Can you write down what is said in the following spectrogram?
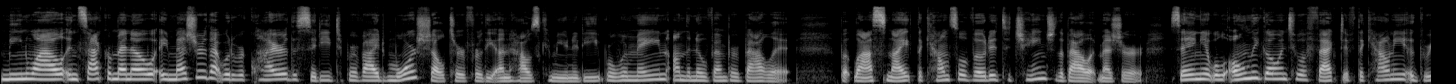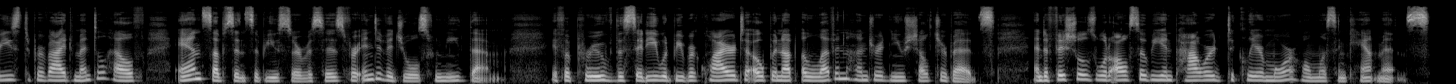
Meanwhile, in Sacramento, a measure that would require the city to provide more shelter for the unhoused community will remain on the November ballot. But last night, the council voted to change the ballot measure, saying it will only go into effect if the county agrees to provide mental health and substance abuse services for individuals who need them. If approved, the city would be required to open up 1,100 new shelter beds, and officials would also be empowered to clear more homeless encampments.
